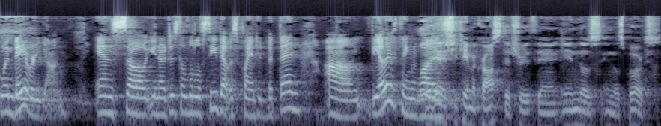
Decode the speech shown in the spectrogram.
when they were young. And so, you know, just a little seed that was planted. But then um, the other thing was, well, yeah, she came across the truth in, in those in those books.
